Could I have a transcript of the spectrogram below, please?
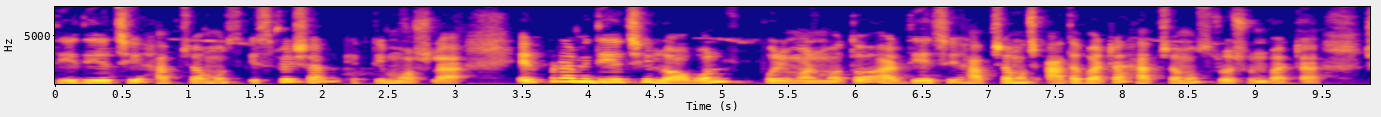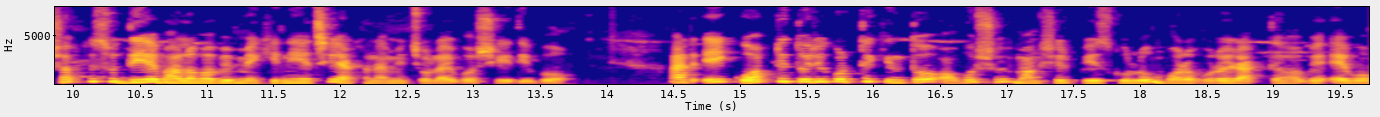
দিয়ে দিয়েছি হাফ চামচ স্পেশাল একটি মশলা। এরপর আমি দিয়েছি লবণ পরিমাণ মতো, আর দিয়েছি হাফ চামচ আদা বাটা, হাফ চামচ রসুন বাটা। সব কিছু দিয়ে ভালোভাবে মেখে নিয়েছি, এখন আমি চুলায় বসিয়ে দিব। আর এই কোয়াপটি তৈরি করতে কিন্তু অবশ্যই মাংসের পিসগুলো বড় বড়ই রাখতে হবে এবং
